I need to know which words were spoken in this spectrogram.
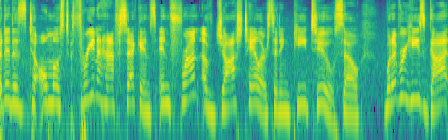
but it is to almost three and a half seconds in front of Josh Taylor sitting P2. So whatever he's got,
